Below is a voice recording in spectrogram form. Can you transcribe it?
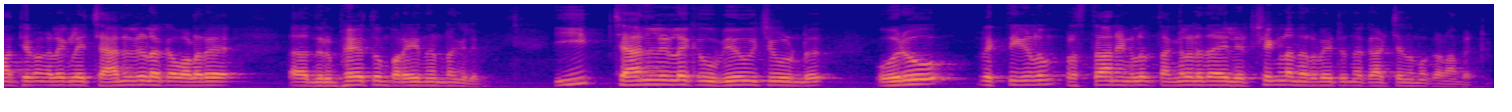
മാധ്യമങ്ങൾ അല്ലെങ്കിൽ ചാനലുകളൊക്കെ വളരെ നിർഭയത്വം പറയുന്നുണ്ടെങ്കിലും ഈ ചാനലുകളൊക്കെ ഉപയോഗിച്ചുകൊണ്ട് ഓരോ വ്യക്തികളും പ്രസ്ഥാനങ്ങളും തങ്ങളുടേതായ ലക്ഷ്യങ്ങളെ നിറവേറ്റുന്ന കാഴ്ച നമുക്ക് കാണാൻ പറ്റും.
